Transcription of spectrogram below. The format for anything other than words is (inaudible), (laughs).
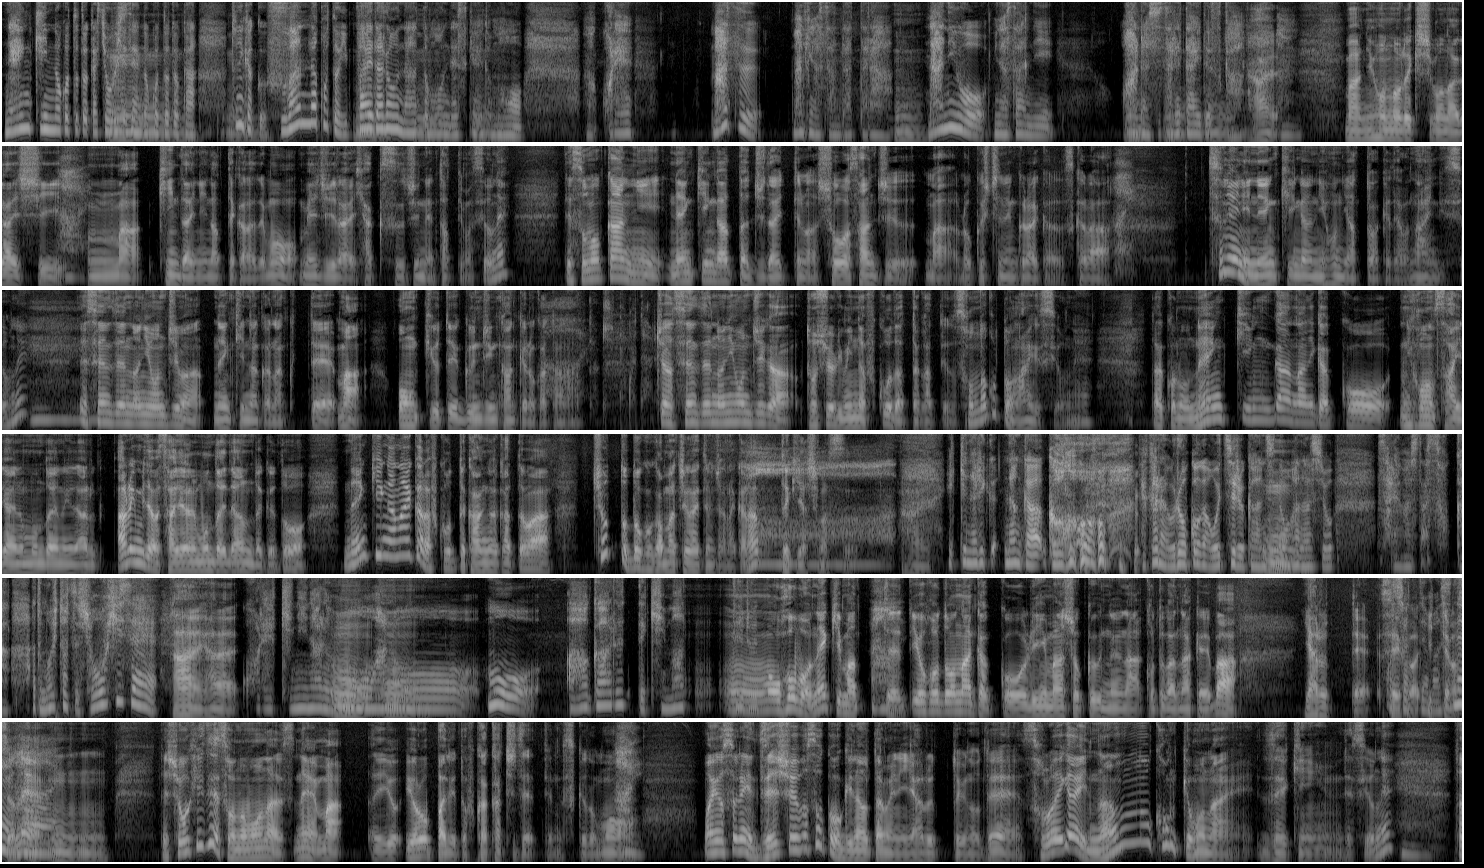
年金のこととか消費税のこととか、とにかく不安なこといっぱいだろうなと思うんですけれども、まあ、これまず間宮さんだったら何を皆さんにお話しされたいですか、はい、まあ、日本の歴史も長いし、はい、うん、まあ近代になってからでも明治以来百数十年経ってますよね。でその間に年金があった時代っていうのは昭和36、まあ、67年くらいからですから、はい、常に年金が日本にあったわけではないんですよね。で戦前の日本人は年金なんかなくてまあ恩給という軍人関係の方があった。じゃあ戦前の日本人が年寄りみんな不幸だったかっていうとそんなことはないですよね。だからこの年金が何かこう日本最大の問題にあるある意味では最大の問題であるんだけど年金がないから不幸って考え方はちょっとどこか間違えてるんじゃないかなって気がします。はい、いきなりなんかこう (laughs) だから鱗が落ちる感じのお話をされました、うん、そっか。あともう一つ消費税。はいはい。これ気になる、うん、もうあのー、もう上がるって決まってる、うん、もうほぼね決まって、はい、よほどなんかこうリーマンショックのようなことがなければやるって政府は言ってますよね。ねはい、うんうん、で消費税そのものはですねまあヨーロッパでいうと付加価値税って言うんですけども、はいまあ、要するに税収不足を補うためにやるというのでそれ以外何の根拠もない税金ですよね。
